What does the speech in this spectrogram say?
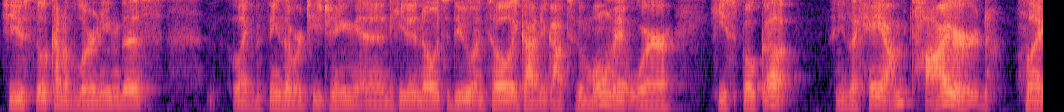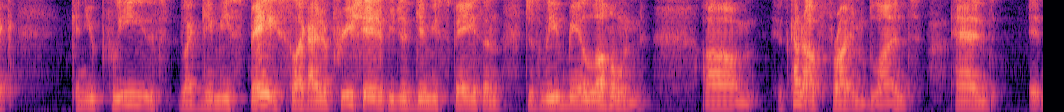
She was still kind of learning this, like the things that we're teaching, and he didn't know what to do until it got it got to the moment where he spoke up and he's like, "Hey, I'm tired. Like, can you please like give me space? Like, I'd appreciate if you just give me space and just leave me alone." Um, it's kind of upfront and blunt, and it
